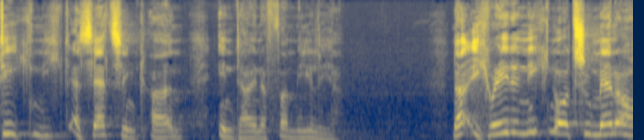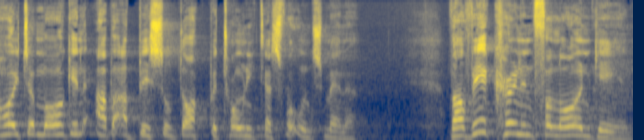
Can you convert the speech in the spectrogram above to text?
dich nicht ersetzen kann in deiner Familie. Na, ich rede nicht nur zu Männern heute Morgen, aber ein bisschen doch betone ich das für uns Männer. Weil wir können verloren gehen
